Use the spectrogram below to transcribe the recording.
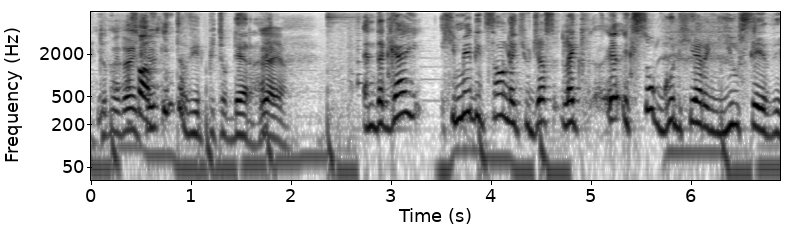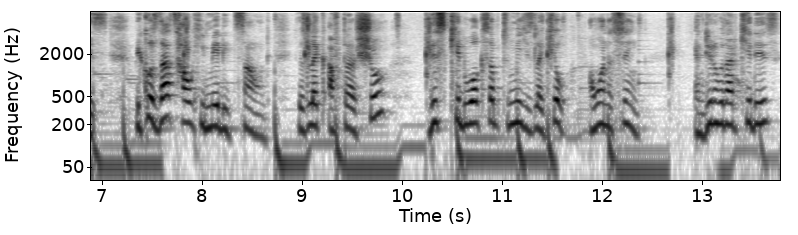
it took me very so I've interviewed Peter Dera. Yeah, yeah. And the guy, he made it sound like you just, like, uh, it's so good hearing you say this because that's how he made it sound. He was like, after a show, this kid walks up to me, he's like, yo, I want to sing. And do you know who that kid is?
